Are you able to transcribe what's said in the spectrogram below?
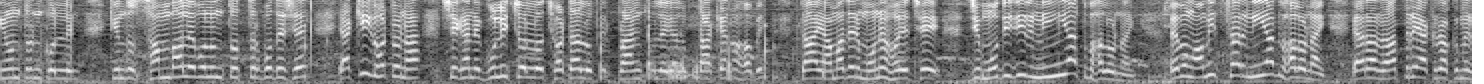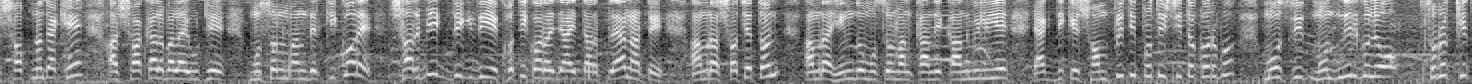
নিয়ন্ত্রণ করলেন। কিন্তু সাম্ভালে বলুন তো উত্তরপ্রদেশে একই ঘটনা, সেখানে গুলি চলল, ছটা লোকের প্রাণ চলে গেল, তা কেন হবে? তাই আমাদের মনে হয়েছে যে মোদিজির নিয়াত ভালো নয় এবং অমিত শাহর নিয়াত ভালো নয়। এরা রাত্রে এক রকমের স্বপ্ন দেখে আর সকালবেলায় উঠে মুসলমানদের কি করে সার্বিক দিক দিয়ে ক্ষতি করা যায় তার প্ল্যান আটে। আমরা সচেতন আমরা হিন্দু মুসলমান কাঁধে কাঁধ মিলিয়ে একদিকে সম্প্রীতি প্রতিষ্ঠিত করব মসজিদ মন্দিরগুলো সুরক্ষিত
